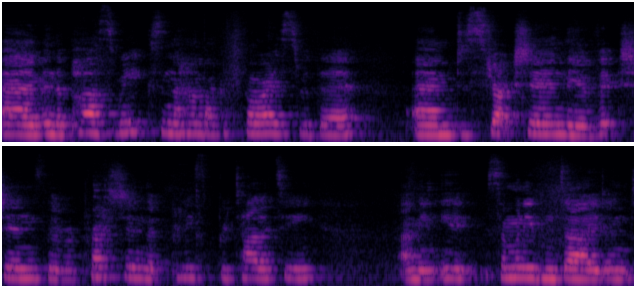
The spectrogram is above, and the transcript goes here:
um, in the past weeks in the Hambacher forest with the um, destruction, the evictions, the repression, the police brutality. I mean, someone even died, and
